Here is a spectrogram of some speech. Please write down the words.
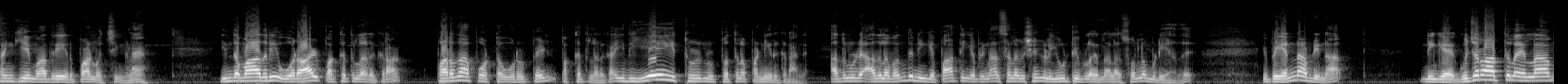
சங்கிய மாதிரியே இருப்பான்னு வச்சுங்களேன். இந்த மாதிரி ஒரு ஆள் பக்கத்தில் இருக்கிறான். பரதா போட்ட ஒரு பெண் பக்கத்தில் இருக்கா. இது ஏஐ தொழில்நுட்பத்தில் பண்ணியிருக்கிறாங்க. அதனுடைய அதில் வந்து நீங்கள் பார்த்தீங்க அப்படின்னா சில விஷயங்கள் யூடியூப்பில் என்னால் சொல்ல முடியாது. இப்போ என்ன அப்படின்னா நீங்கள் குஜராத்தில் எல்லாம்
